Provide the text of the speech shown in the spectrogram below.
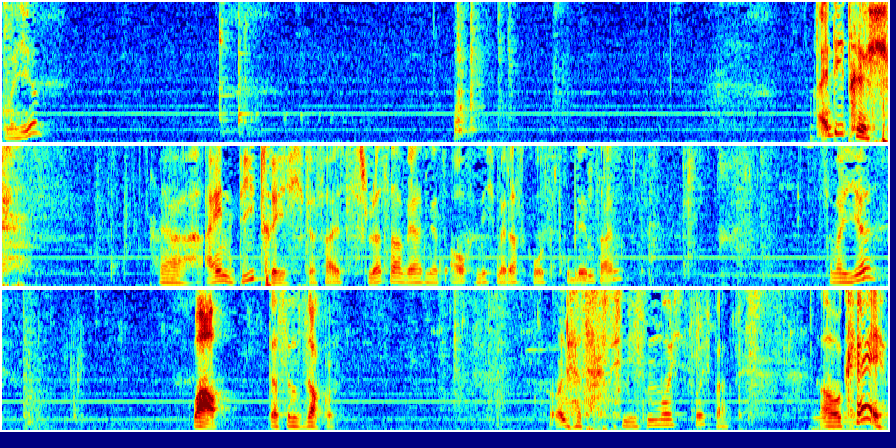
Haben wir hier? Ein Dietrich. Ja, ein Dietrich. Das heißt, Schlösser werden jetzt auch nicht mehr das große Problem sein. Was haben wir hier? Wow, das sind Socken. Und er sagt, sie miefen furchtbar. Okay.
